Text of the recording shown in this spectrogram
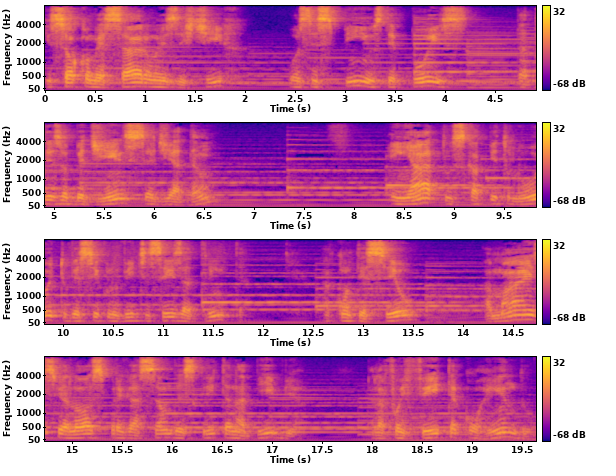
que só começaram a existir os espinhos depois da desobediência de Adão? Em Atos capítulo 8, versículo 26 a 30, Aconteceu a mais veloz pregação descrita na Bíblia. Ela foi feita correndo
